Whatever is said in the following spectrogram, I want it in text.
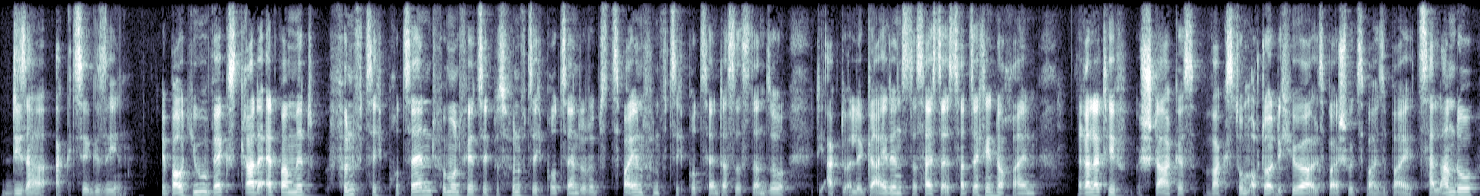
dieser Aktie gesehen. About You wächst gerade etwa mit 50%, 45 bis 50% oder bis 52%. Das ist dann so die aktuelle Guidance. Das heißt, da ist tatsächlich noch ein relativ starkes Wachstum, auch deutlich höher als beispielsweise bei Zalando,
